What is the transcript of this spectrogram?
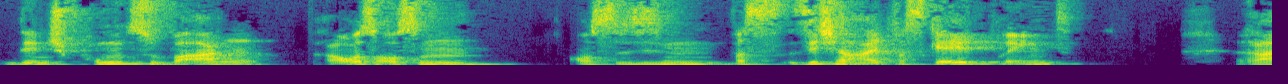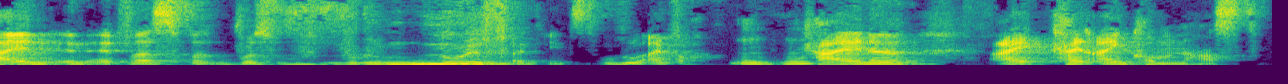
den Sprung zu wagen, raus aus dem aus diesem, was Sicherheit, was Geld bringt, rein in etwas, was, wo du null verdienst, wo du einfach mhm. keine, kein Einkommen hast.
